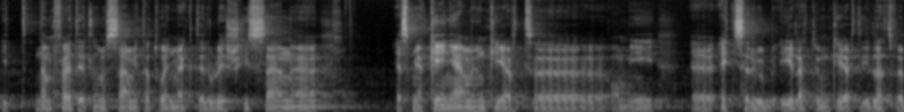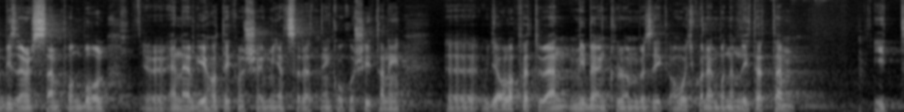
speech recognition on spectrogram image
itt nem feltétlenül számítható egy megtérülés, hiszen ezt mi a kényelmünkért, a mi egyszerűbb életünkért, illetve bizonyos szempontból energiahatékonyság miatt szeretnénk okosítani. Ugye alapvetően miben különbözik? Ahogy korábban említettem, itt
